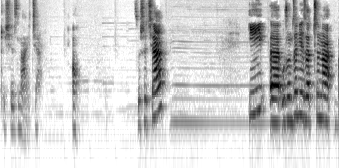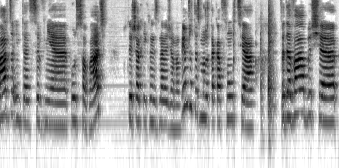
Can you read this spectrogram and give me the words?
czy się znajdzie. O. Słyszycie? I e, urządzenie zaczyna bardzo intensywnie pulsować. Tutaj trzeba kliknąć znaleziono. Wiem, że to jest może taka funkcja, wydawałaby się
